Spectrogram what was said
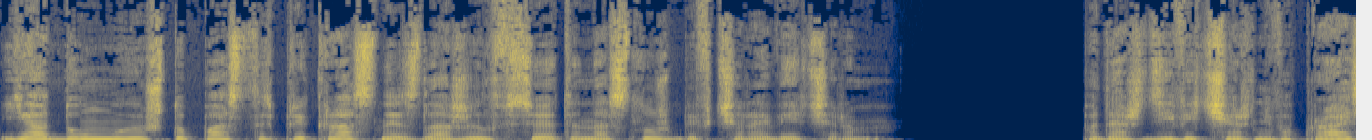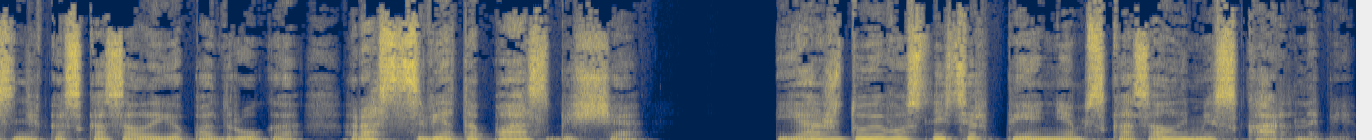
«Я думаю, что пастырь прекрасно изложил все это на службе вчера вечером. «Подожди вечернего праздника», — сказала ее подруга, — «расцвета пастбища». «Я жду его с нетерпением», — сказала мисс Карнаби.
